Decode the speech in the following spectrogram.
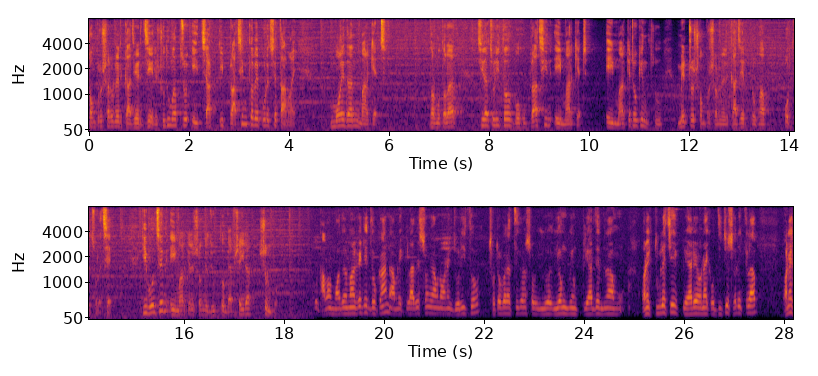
সম্প্রসারণের কাজের জের শুধুমাত্র এই চারটি প্রাচীন ক্লাবে পড়েছে তা নয় ময়দান মার্কেট। ধর্মতলার চিরাচরিত বহু প্রাচীন এই মার্কেট এই মার্কেটেও কিন্তু মেট্রো সম্প্রসারণের কাজের প্রভাব পড়তে চলেছে। কি বলছেন এই মার্কেটের সঙ্গে যুক্ত ব্যবসায়ীরা? শুনব। আমার মদের মার্কেটের দোকান, আমরা ক্লাবের সঙ্গে আমরা অনেক জড়িত। ছোটোবেলার থেকে সব ইয়ং ইয়ং প্লেয়ারদের নাম অনেক তুলেছে। প্লেয়ারের অনেক ঐতিহ্যশালী ক্লাব, অনেক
